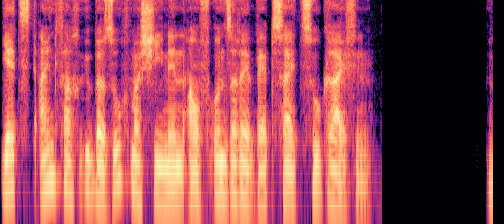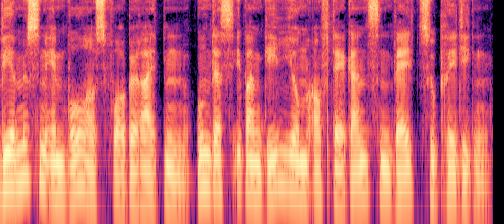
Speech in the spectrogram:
jetzt einfach über Suchmaschinen auf unsere Website zugreifen. Wir müssen im Voraus vorbereiten, um das Evangelium auf der ganzen Welt zu predigen.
